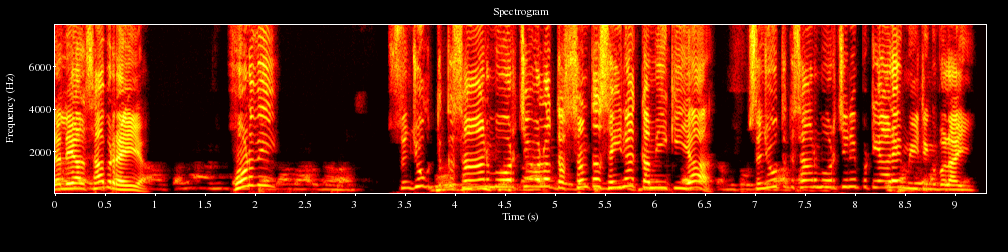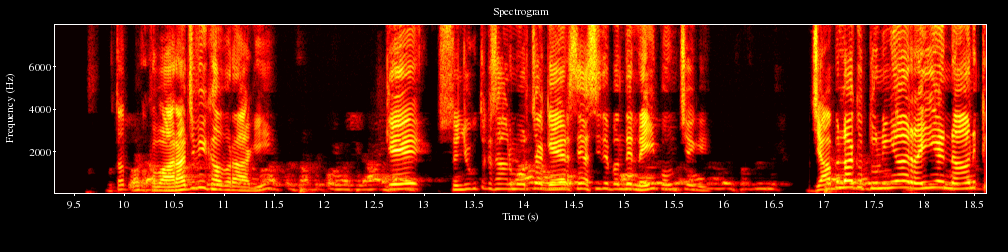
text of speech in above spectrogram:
ਡੱਲੇਵਾਲ ਸਾਹਿਬ ਰਹੇ ਆ। ਹੁਣ ਵੀ ਸੰਯੁਕਤ ਕਿਸਾਨ ਮੋਰਚੇ ਵੱਲੋਂ ਦੱਸਣ ਤਾਂ ਸਹੀ ਨਾ ਕਮੀ ਕੀ ਆ। ਸੰਯੁਕਤ ਕਿਸਾਨ ਮੋਰਚੇ ਨੇ ਪਟਿਆਲੇ ਮੀਟਿੰਗ ਬੁਲਾਈ। ਉਹ ਤਾਂ ਅਖਬਾਰਾਂ 'ਚ ਵੀ ਖਬਰ ਆ ਗਈ ਕਿ ਸੰਯੁਕਤ ਕਿਸਾਨ ਮੋਰਚਾ ਗੈਰ ਸਿਆਸੀ ਦੇ ਬੰਦੇ ਨਹੀਂ ਪਹੁੰਚੇਗੇ। ਜਬ ਲਗ ਦੁਨੀਆ ਰਹੀ ਹੈ ਨਾਨਕ,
